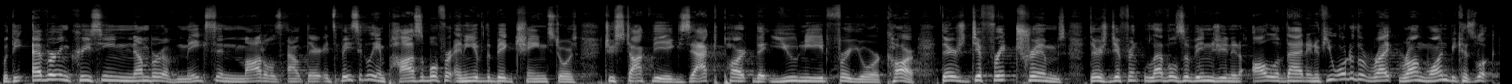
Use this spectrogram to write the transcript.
With the ever increasing number of makes and models out there, it's basically impossible for any of the big chain stores to stock the exact part that you need for your car. There's different trims, there's different levels of engine and all of that. And if you order the right wrong one because look,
